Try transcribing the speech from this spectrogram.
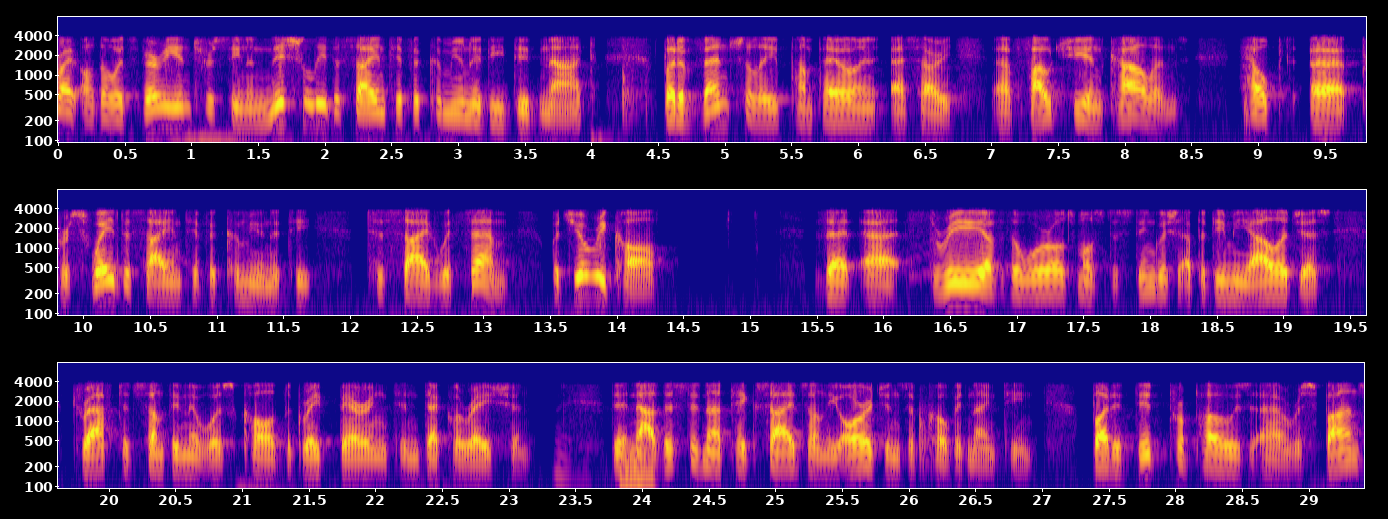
right. Although it's very interesting. Initially, the scientific community did not, but eventually, Pompeo and uh, sorry, uh, Fauci and Collins helped uh, persuade the scientific community to side with them. But you'll recall that uh, three of the world's most distinguished epidemiologists drafted something that was called the Great Barrington Declaration. Th- Now, this did not take sides on the origins of COVID 19, but it did propose a response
